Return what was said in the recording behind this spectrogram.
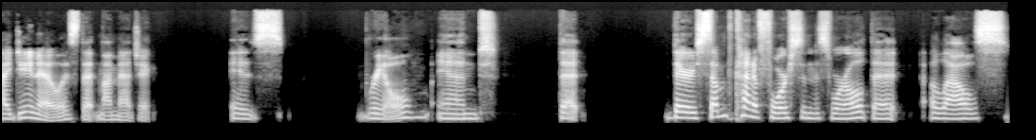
I do know is that my magic is real and that there's some kind of force in this world that allows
